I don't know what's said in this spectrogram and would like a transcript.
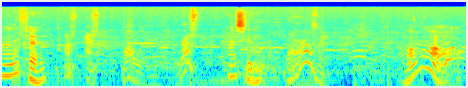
Oh, okay. I see. Oh.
